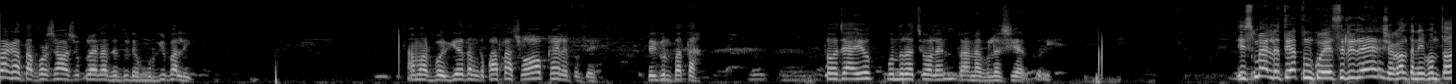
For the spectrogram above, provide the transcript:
জায়গা, তারপর সাহস শুকলায় না যে দুইটা মুরগি পালি। আমার বই গিয়ে দেন পাতা সব খাই লেতেছে, বেগুন পাতা। তো যাই হোক, বন্ধুরা চলেন, রান্নাগুলো শেয়ার করি। ইসমাইল, তুই এত কইছিলি রে? সকাল তো নিবন তো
